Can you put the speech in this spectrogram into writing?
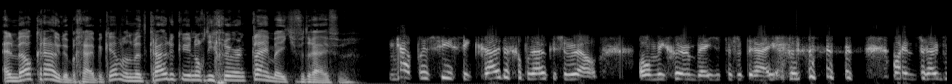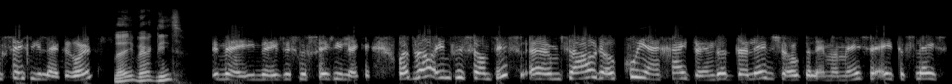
En wel kruiden, begrijp ik, hè? Want met kruiden kun je nog die geur een klein beetje verdrijven. Ja, precies. Die kruiden gebruiken ze wel om die geur een beetje te verdrijven. maar het ruikt nog steeds niet lekker, hoor. Nee, werkt niet? Nee, nee, het is nog steeds niet lekker. Wat wel interessant is, ehm, ze houden ook koeien en geiten. En dat, daar leven ze ook alleen maar mee. Ze eten vlees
